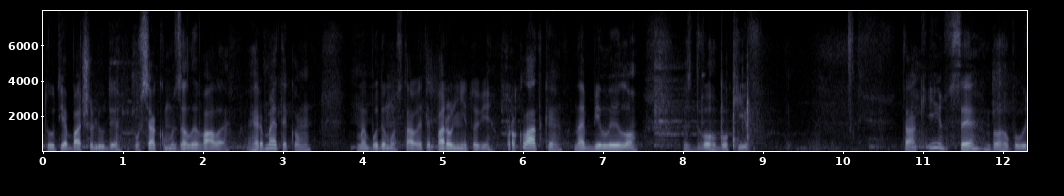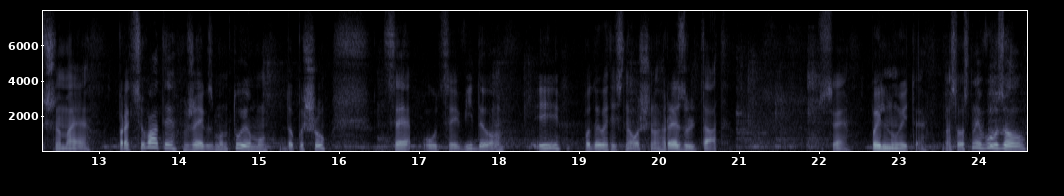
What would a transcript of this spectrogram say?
Тут я бачу, люди по всякому заливали герметиком. Ми будемо ставити паронітові прокладки на білило з двох боків. Так, і все благополучно має працювати. Вже як змонтуємо, допишу це у це відео і подивитись наочно результат. Все, пильнуйте. Насосний вузол,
